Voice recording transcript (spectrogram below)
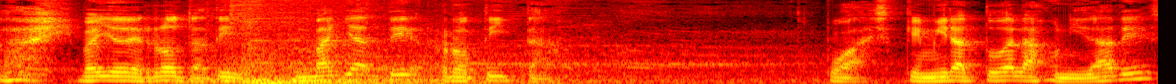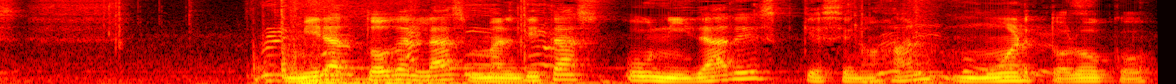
Ay, vaya derrota, tío. Vaya derrotita. Buah, es que mira todas las unidades. Mira todas las malditas unidades que se nos han muerto, loco.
